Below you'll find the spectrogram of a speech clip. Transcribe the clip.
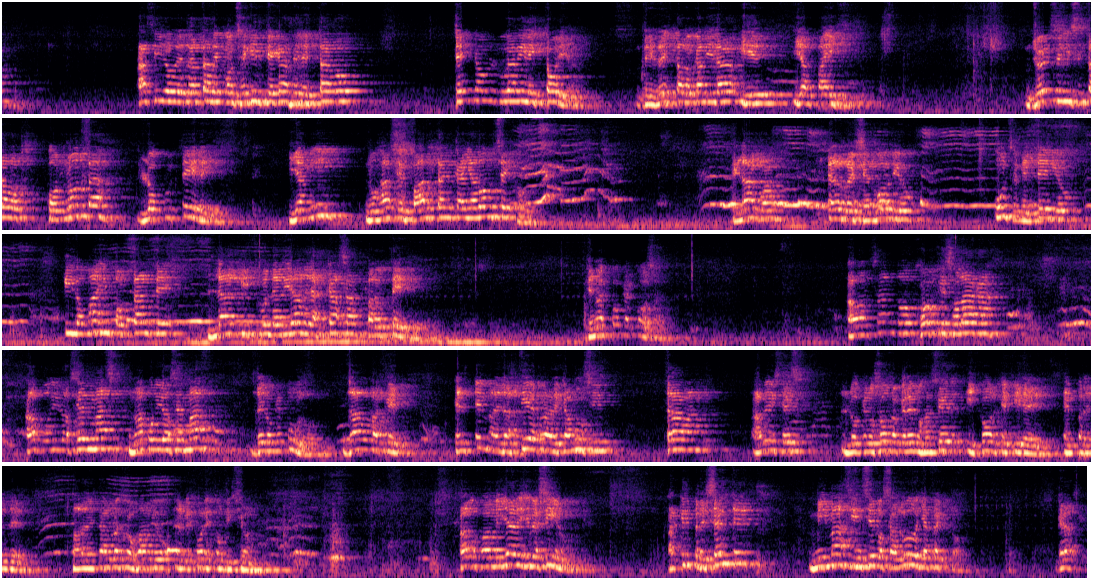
ha sido de tratar de conseguir que Gas del Estado tenga un lugar en la historia, desde esta localidad y, y al país. Yo he solicitado por nota lo que ustedes y a mí nos hacen falta en Cañadón Seco. El agua, el reservorio, un cementerio y lo más importante, la titularidad de las casas para ustedes, que no es poca cosa. Avanzando, Jorge Solaga ha podido hacer más, no ha podido hacer más de lo que pudo, dado que el tema de las tierras de Camusi traban a veces lo que nosotros queremos hacer y Jorge quiere emprender para dejar nuestros barrios en mejores condiciones. A los familiares y vecinos, aquí presente, mi más sincero saludo y afecto. Gracias.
